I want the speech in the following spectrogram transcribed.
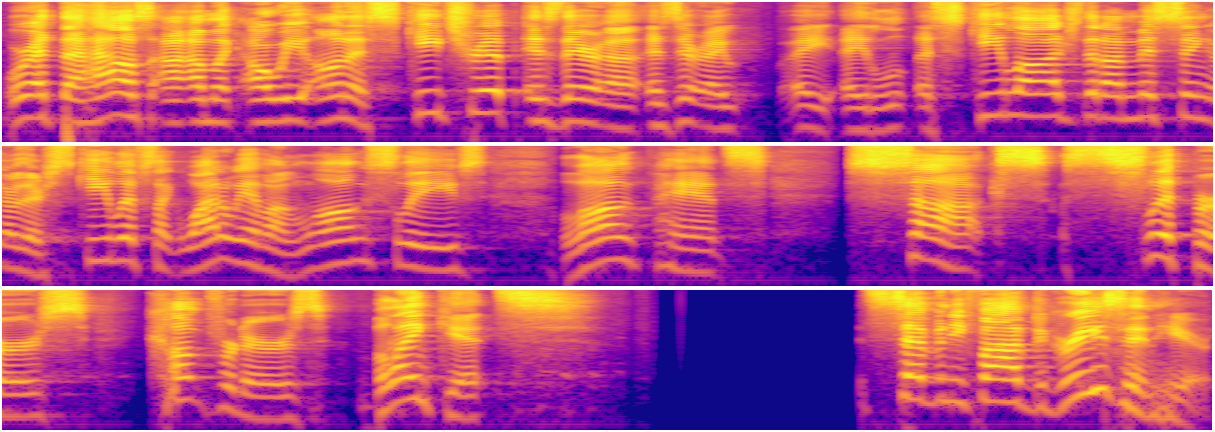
we're at the house, I'm like, are we on a ski trip? Is there a is there a a, a, a ski lodge that I'm missing? Are there ski lifts? Like, why do we have on long sleeves, long pants, socks, slippers, comforters, blankets? It's 75 degrees in here.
